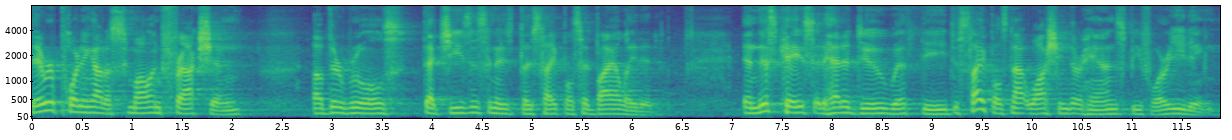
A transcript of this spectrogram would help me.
they were pointing out a small infraction of the rules that Jesus and his disciples had violated. In this case, it had to do with the disciples not washing their hands before eating.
